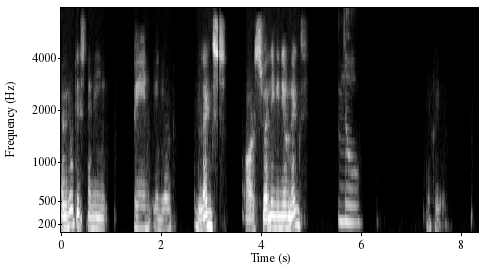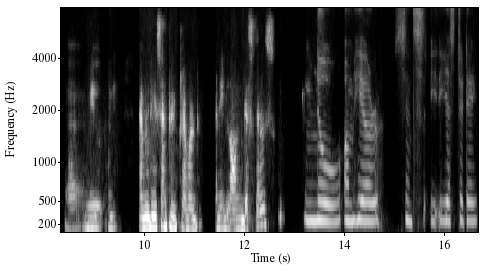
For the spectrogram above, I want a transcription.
Have you noticed any pain in your legs or swelling in your legs? no, Okay. Uh, have you have you recently traveled any long distance? no. I'm here since y- yesterday.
